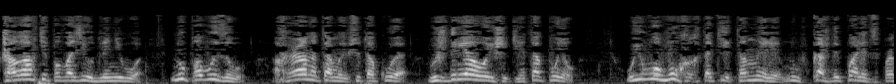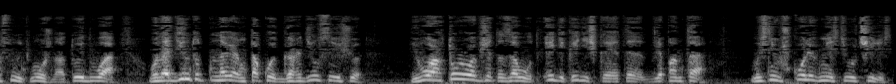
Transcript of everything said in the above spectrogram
«Шалав типа возил для него, ну, по вызову, охрана там и все такое. Вы ж дряво ищете, я так понял». У его в ухах такие тоннели, ну, в каждый палец просунуть можно, а то и два. Он один тут, наверное, такой, гордился еще. Его Артур вообще-то зовут. Эдик, Эдичка, это для понта. Мы с ним в школе вместе учились.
